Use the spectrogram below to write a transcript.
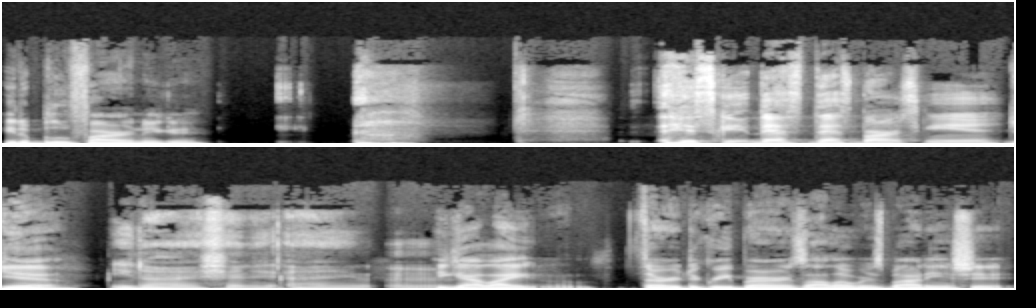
He the blue fire nigga. His skin. That's that's burnt skin. Yeah, You know I shouldn't. I ain't, mm. he got like third degree burns all over his body and shit.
